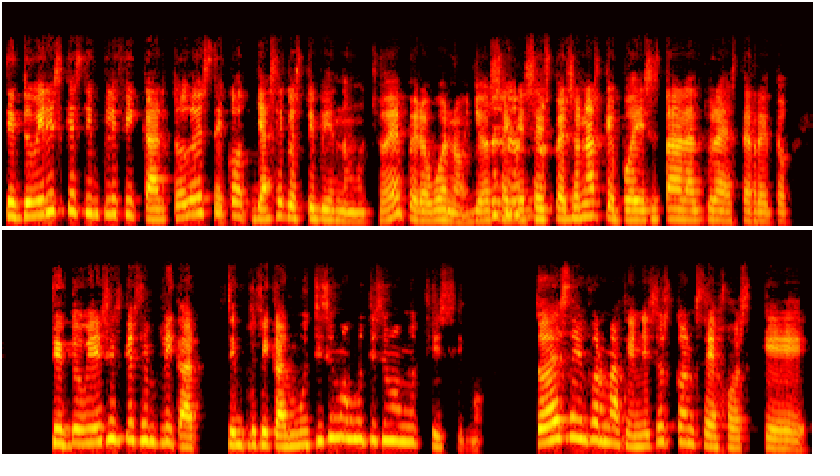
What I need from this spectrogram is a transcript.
si tuvierais que simplificar todo este, ya sé que os estoy pidiendo mucho, ¿eh? pero bueno, yo sé que sois personas que podéis estar a la altura de este reto. Si tuvierais que simplificar, simplificar muchísimo, muchísimo, muchísimo toda esa información y esos consejos que,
